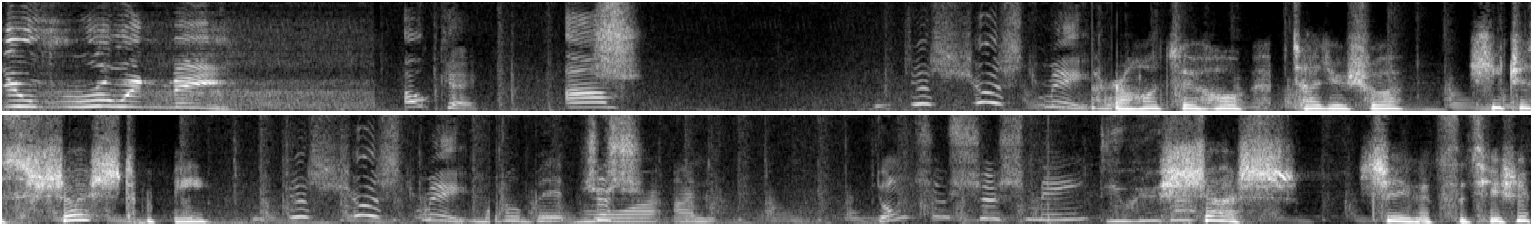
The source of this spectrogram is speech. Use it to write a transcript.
You've ruined me. Okay. Um, 然后最后他就说，He just shushed me. Just shushed me. little bit Shush. Don't you shush me. Do you? Shush 这个词其实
